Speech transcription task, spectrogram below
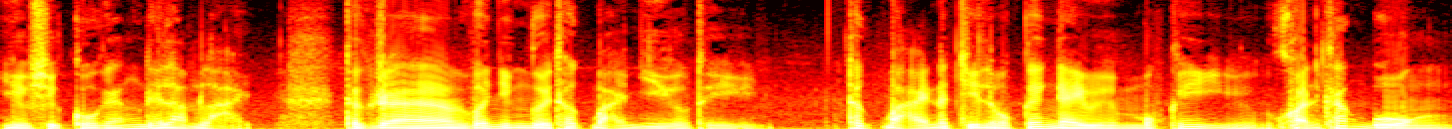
nhiều sự cố gắng để làm lại. Thực ra với những người thất bại nhiều thì thất bại nó chỉ là một cái ngày, một cái khoảnh khắc buồn,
